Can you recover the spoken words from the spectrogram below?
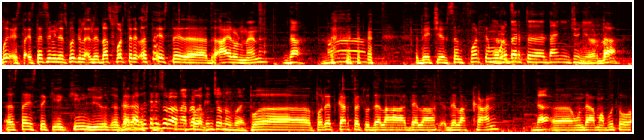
Băi, stai, stai să mi le scot că le, le dați foarte repede. Ăsta este uh, The Iron Man. Da. Ma, Deci uh, sunt foarte mulți. Robert uh, Downey Jr., nu? Da, ăsta este Ki- Kim Liu. uh, Cred că dă televizorul ăla mai aproape, că nici eu nu văd. Pe, pe red carpetul de la, de la, de la Cannes. Da. Uh, unde am avut o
